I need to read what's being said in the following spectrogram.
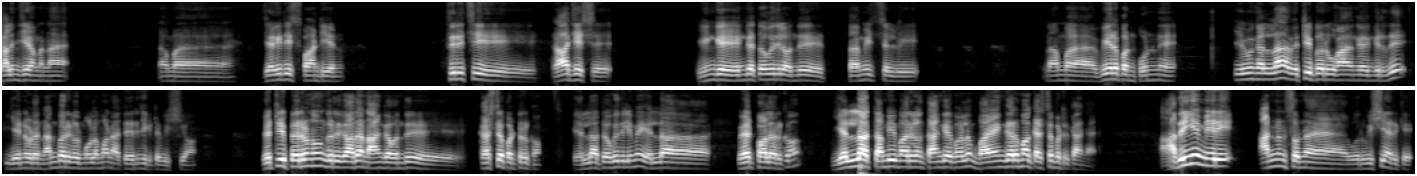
களஞ்சியம்மண்ண நம்ம ஜெகதீஷ் பாண்டியன் திருச்சி ராஜேஷ் இங்கே எங்கள் தொகுதியில் வந்து தமிழ்ச்செல்வி நம்ம வீரப்பன் பொண்ணு இவங்கெல்லாம் வெற்றி பெறுவாங்கங்கிறது என்னோட நண்பர்கள் மூலமாக நான் தெரிஞ்சுக்கிட்ட விஷயம். வெற்றி பெறணுங்கிறதுக்காக தான் நாங்கள் வந்து கஷ்டப்பட்டிருக்கோம். எல்லா தொகுதியிலுமே எல்லா வேட்பாளருக்கும் எல்லா தம்பிமார்களும் தங்கைமார்களும் பயங்கரமாக கஷ்டப்பட்டிருக்காங்க. அதையும் மீறி அண்ணன் சொன்ன ஒரு விஷயம் இருக்குது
